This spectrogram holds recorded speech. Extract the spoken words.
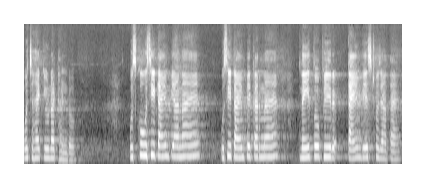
वो चाहे क्यों ना ठंड हो। उसको उसी टाइम पे आना है उसी टाइम पे करना है नहीं तो फिर टाइम वेस्ट हो जाता है।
